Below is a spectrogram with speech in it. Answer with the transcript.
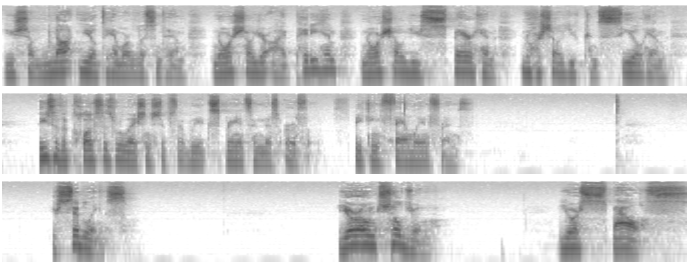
You shall not yield to him or listen to him, nor shall your eye pity him, nor shall you spare him, nor shall you conceal him. These are the closest relationships that we experience in this earth, speaking family and friends. Your siblings, your own children, your spouse,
